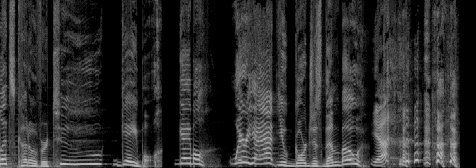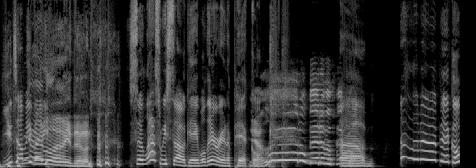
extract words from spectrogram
Let's cut over to Gable. Gable, where are you at, you gorgeous thembo? Yeah. you tell me, buddy. how are you doing? So last we saw Gable, they were in a pickle. Yeah, a little bit of a pickle. Um, a little bit of a pickle.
